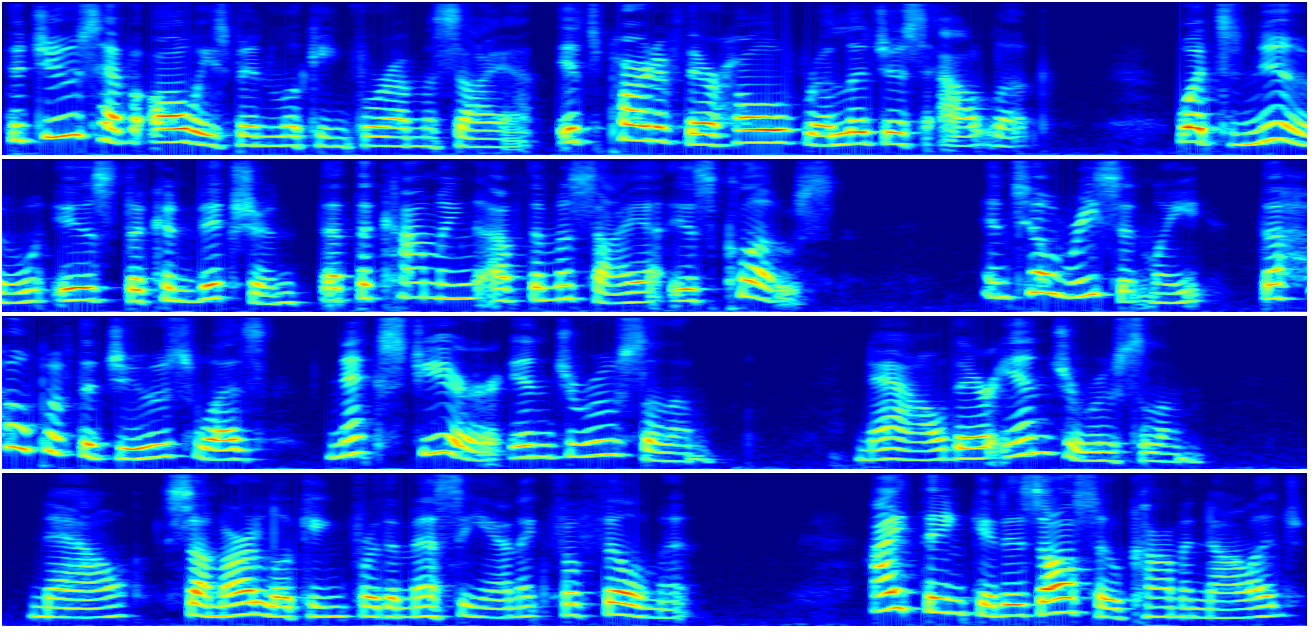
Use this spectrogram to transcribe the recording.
The Jews have always been looking for a Messiah. It's part of their whole religious outlook. What's new is the conviction that the coming of the Messiah is close. Until recently, the hope of the Jews was next year in Jerusalem. Now they're in Jerusalem. Now some are looking for the messianic fulfillment. I think it is also common knowledge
